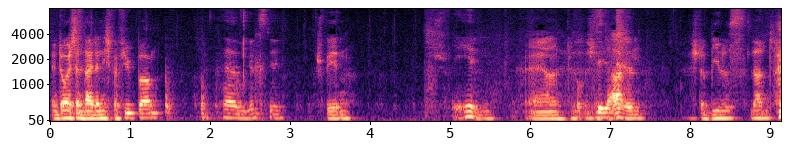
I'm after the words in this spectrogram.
In Deutschland leider nicht verfügbar. ja, wo gibt's die? Schweden. Schweden. Ja, ja, ist dahin? stabiles Land.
